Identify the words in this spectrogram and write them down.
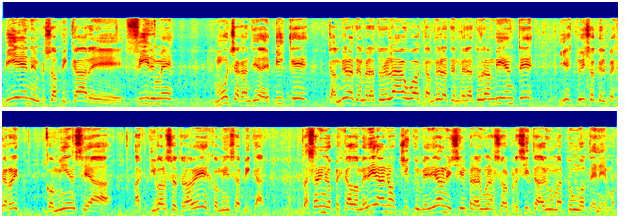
bien, empezó a picar eh, firme, mucha cantidad de pique, cambió la temperatura del agua, cambió la temperatura ambiente y esto hizo que el pejerrey comience a activarse otra vez, comience a picar. Está saliendo pescado mediano, chico y mediano y siempre alguna sorpresita de algún matungo tenemos.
